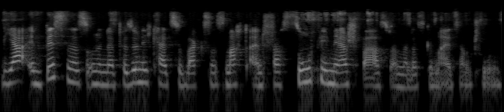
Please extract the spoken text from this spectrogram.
ja, im Business und in der Persönlichkeit zu wachsen, es macht einfach so viel mehr Spaß, wenn man das gemeinsam tun.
